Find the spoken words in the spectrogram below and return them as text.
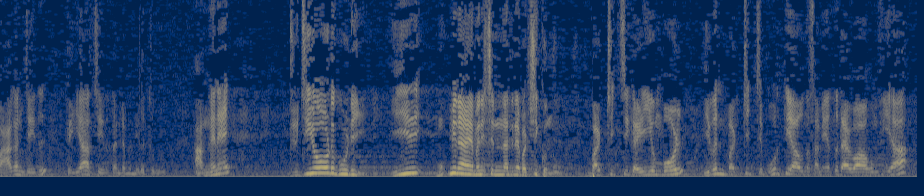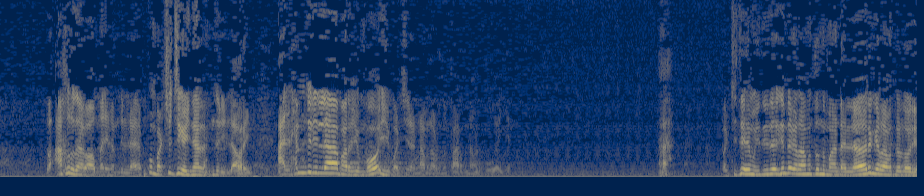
പാകം ചെയ്ത് തയ്യാർ ചെയ്ത് തന്റെ മുന്നിലെത്തുന്നു. അങ്ങനെ രുചിയോടുകൂടി ഈ മുഗ്മിനായ മനുഷ്യൻ അതിനെ ഭക്ഷിക്കുന്നു. ഭക്ഷിച്ച് കഴിയുമ്പോൾ ഇവൻ ഭക്ഷിച്ച് പൂർത്തിയാവുന്ന സമയത്ത് ദവാഹും ഫിഹ അഹൃദവാഹും അലഹമില്ല എപ്പം ഭക്ഷിച്ചു കഴിഞ്ഞാൽ അലഹമില്ല പറയും. അലഹമില്ല പറയുമ്പോ ഈ പക്ഷി രണ്ടാമത് അവിടുന്ന് പറന്നവിടെ പോവുകയ്യ ഭക്ഷിച്ച മൊയ്തീദേഹിന്റെ കറാമത്തൊന്നും വേണ്ട. എല്ലാവരും കറാമത്തുള്ളവര്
